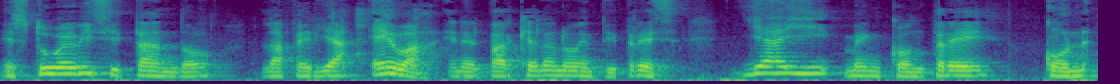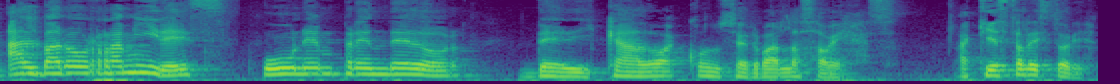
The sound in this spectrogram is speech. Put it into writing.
estuve visitando la feria EVA en el Parque de la 93 y ahí me encontré con Álvaro Ramírez, un emprendedor dedicado a conservar las abejas. Aquí está la historia.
